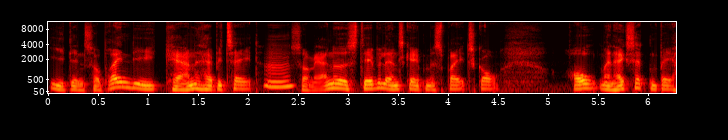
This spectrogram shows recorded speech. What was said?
i dens oprindelige kernehabitat, mm. som er noget steppelandskab med spredt skov, og man har ikke sat den bag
